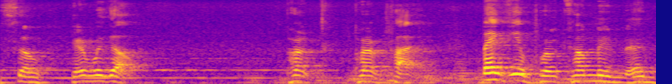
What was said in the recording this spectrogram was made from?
so here we go. Part part five. Thank you for coming and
